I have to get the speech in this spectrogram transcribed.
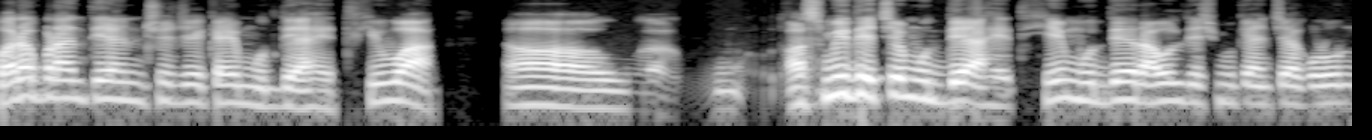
परप्रांतीयांचे जे काही मुद्दे आहेत किंवा अस्मितेचे मुद्दे आहेत. हे मुद्दे राहुल देशमुख यांच्याकडून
